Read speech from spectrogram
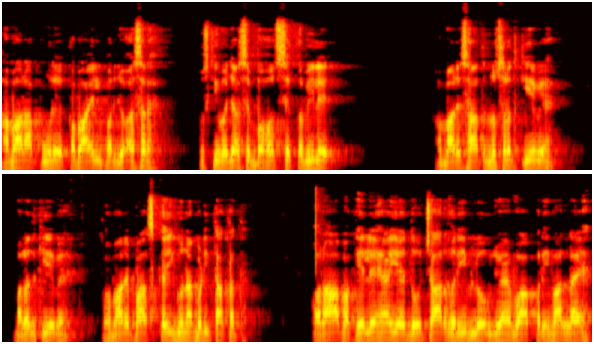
ہمارا پورے قبائل پر جو اثر ہے، اس کی وجہ سے بہت سے قبیلے ہمارے ساتھ نصرت کیے ہوئے ہیں، مدد کیے ہوئے ہیں۔ تو ہمارے پاس کئی گنا بڑی طاقت ہے۔ اور آپ اکیلے ہیں یا دو چار غریب لوگ جو ہیں، وہ آپ پر ایمان لائے ہیں۔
